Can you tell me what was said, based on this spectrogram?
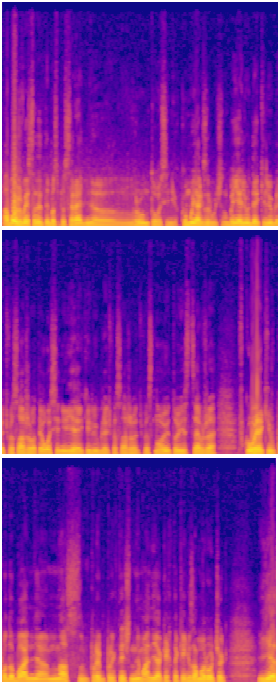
Або ж висадити безпосередньо в ґрунт осінню, кому як зручно. Бо є люди, які люблять висаджувати осінню, є, які люблять висаджувати весною. Тобто це вже в кого які вподобання. У нас практично немає ніяких таких заморочок. Є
